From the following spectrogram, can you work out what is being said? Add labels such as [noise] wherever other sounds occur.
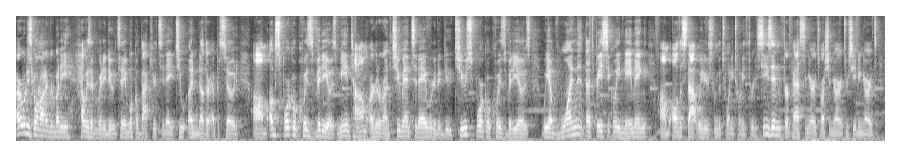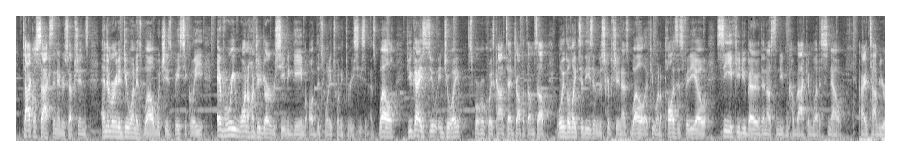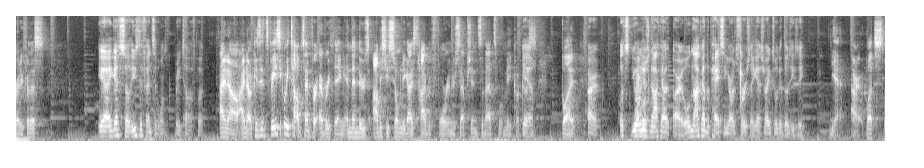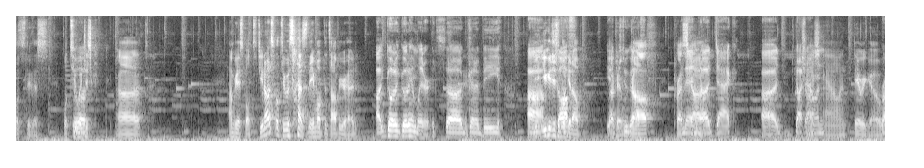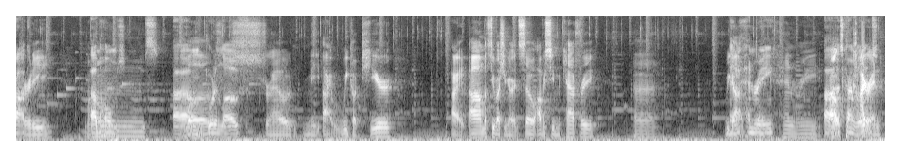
All right, what is going on, everybody? How is everybody doing today? Welcome back here today to another episode um, of Sporcle Quiz videos. Me and Tom are going to run two man today. We're going to do two Sporcle Quiz videos. We have one that's basically naming um, all the stat leaders from the 2023 season for passing yards, rushing yards, receiving yards, tackle sacks and interceptions. And then we're going to do one as well, which is basically every 100 yard receiving game of the 2023 season as well. If you guys do enjoy Sporcle Quiz content, drop a thumbs up. We'll leave a link to these in the description as well. If you want to pause this video, see if you do better than us, and you can come back and let us know. All right, Tom, you ready for this? Yeah, I guess so. These defensive ones are pretty tough, but I know, I know, because it's basically top 10 for everything. And then there's obviously so many guys tied with four interceptions, so that's what may cook Yeah. us. But all right. Let's. You want to just knock out? All right, we'll knock out the passing yards first, I guess, right? Because we'll get those easy. Yeah. All right. Let's let's do this. Well, Tua uh, just. Uh, I'm gonna spell. Do you know how to spell Tua's [laughs] last name off the top of your head? Uh, go to go to him later. It's uh, gonna be. You- Um, you could just Goff, look it up. Yeah, okay. just do Goff. Goff, And Prescott, then uh, Dak, uh, Josh, Josh Allen, Allen. There we go. Brock. Purdy. Uh, Mahomes. Mahomes, um, Love, Jordan Love. Stroud. Me. All right. We cooked here. All right. Um. Let's do rushing yards. So obviously McCaffrey. Uh. We And got Henry. Henry. Uh, that's Kyren Williams.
